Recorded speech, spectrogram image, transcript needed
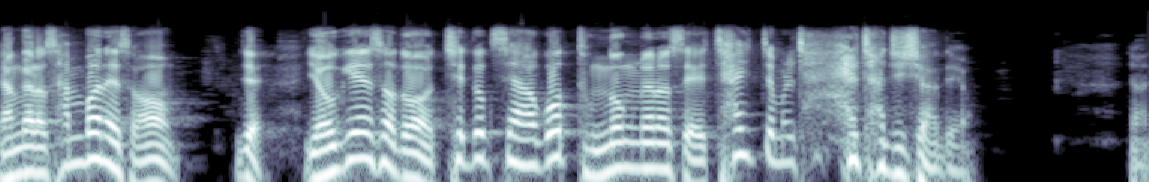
양가로 3번에서 이제 여기에서도 취득세하고 등록면허세의 차이점을 잘 찾으셔야 돼요. 자,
